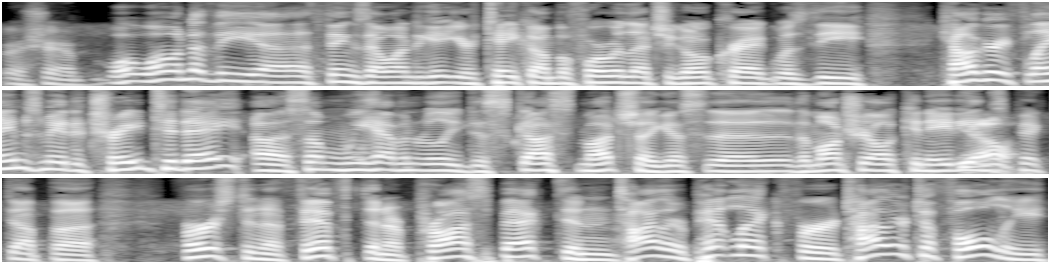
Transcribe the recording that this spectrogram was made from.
For sure. Well, one of the uh, things I wanted to get your take on before we let you go, Craig, was the Calgary Flames made a trade today, uh, something we haven't really discussed much. I guess the the Montreal Canadiens Yeah. picked up a first and a fifth and a prospect and Tyler Pitlick for Tyler Toffoli.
